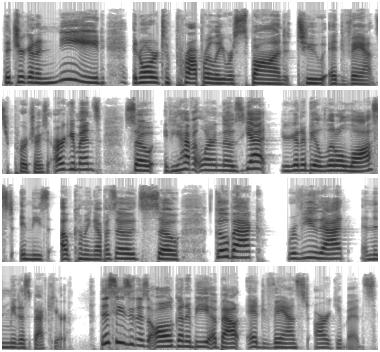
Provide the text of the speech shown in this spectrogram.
that you're going to need in order to properly respond to advanced pro choice arguments. So if you haven't learned those yet, you're going to be a little lost in these upcoming episodes. So go back, review that, and then meet us back here. This season is all going to be about advanced arguments.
